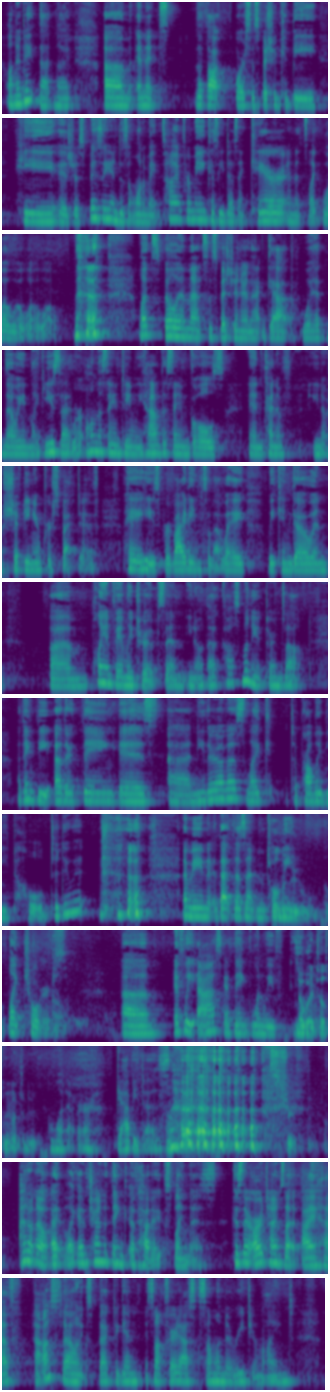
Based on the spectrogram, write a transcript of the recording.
on a date that night. Um, and it's the thought or suspicion could be he is just busy and doesn't want to make time for me because he doesn't care. And it's like, whoa, whoa, whoa, whoa. Let's fill in that suspicion or that gap with knowing, like you said, we're on the same team, we have the same goals, and kind of, you know, shifting your perspective. Hey, he's providing, so that way we can go and um, plan family trips, and you know that costs money. It turns out. I think the other thing is uh, neither of us like to probably be told to do it. I mean, that doesn't Told to do- like chores. Um, if we ask, I think when we've Nobody tells me what to do. whatever, Gabby does. It's true. I don't know. I like I'm trying to think of how to explain this because there are times that I have asked. I don't expect again. It's not fair to ask someone to read your mind,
